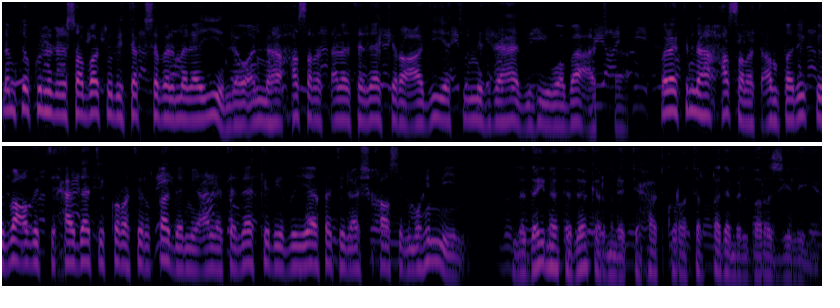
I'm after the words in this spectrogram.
لم تكن العصابات لتكسب الملايين لو أنها حصلت على تذاكر عادية مثل هذه وباعتها. ولكنها حصلت عن طريق بعض اتحادات كرة القدم على تذاكر ضيافة الأشخاص المهمين. لدينا تذاكر من اتحاد كرة القدم البرازيلية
